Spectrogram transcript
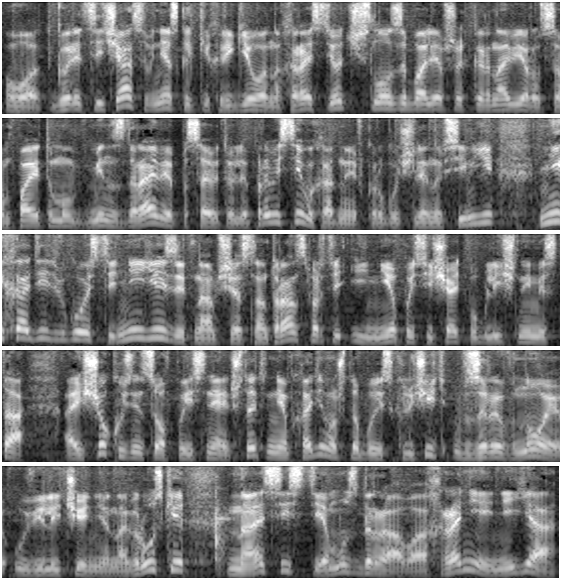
Вот. Говорит, сейчас в нескольких регионах растет число заболевших коронавирусом, поэтому в Минздраве посоветовали провести выходные в кругу членов семьи, не ходить в гости, не ездить на общественном транспорте и не посещать публичные места. А еще Кузнецов поясняет, что это необходимо, чтобы исключить взрывное увеличение нагрузки на систему здравоохранения.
